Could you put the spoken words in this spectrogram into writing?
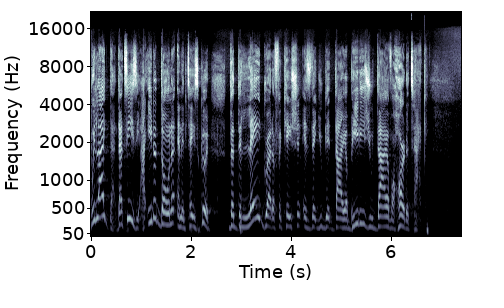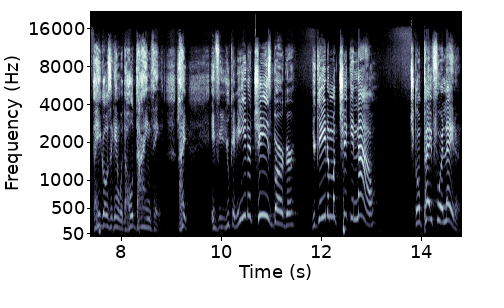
We like that. That's easy. I eat a donut and it tastes good. The delayed gratification is that you get diabetes, you die of a heart attack. There he goes again with the whole dying thing. Like, if you, can eat a cheeseburger, you can eat a McChicken now, but you're gonna pay for it later.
